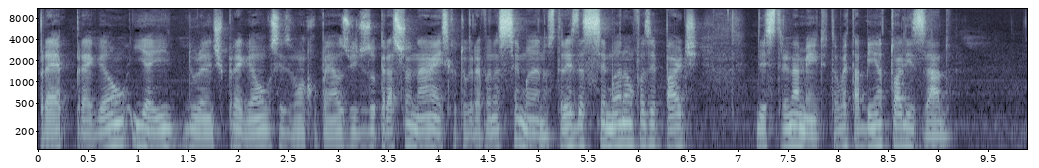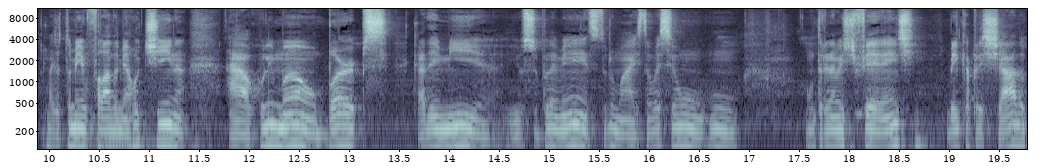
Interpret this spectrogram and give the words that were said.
pré-pregão, e aí durante o pregão vocês vão acompanhar os vídeos operacionais que eu estou gravando essa semana. Os três dessa semana vão fazer parte desse treinamento, então vai estar bem atualizado. Mas eu também vou falar da minha rotina, álcool limão, burps, academia e os suplementos tudo mais. Então vai ser um, um, um treinamento diferente bem caprichado,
